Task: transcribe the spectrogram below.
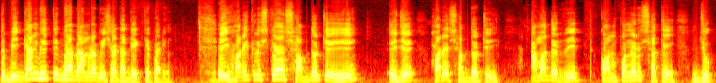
তো বিজ্ঞান ভিত্তিকভাবে আমরা বিষয়টা দেখতে পারি। এই হরে কৃষ্ণ শব্দটি এই যে হরে শব্দটি, আমাদের হৃদ কম্পনের সাথে যুক্ত,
